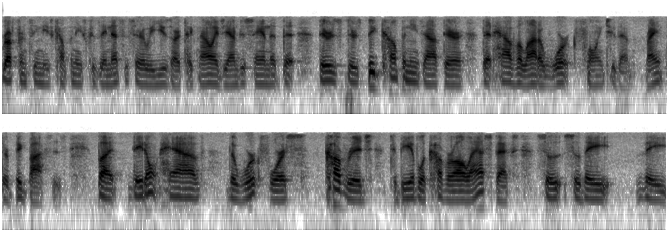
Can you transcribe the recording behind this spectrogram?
referencing these companies because they necessarily use our technology. I'm just saying that, that there's there's big companies out there that have a lot of work flowing to them, right? They're big boxes, but they don't have the workforce coverage to be able to cover all aspects. So so they they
